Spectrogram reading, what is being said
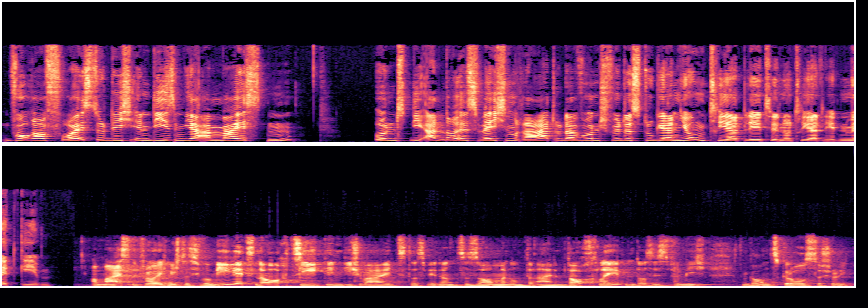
worauf freust du dich in diesem Jahr am meisten? Und die andere ist, welchen Rat oder Wunsch würdest du gern jungen Triathletinnen und Triathleten mitgeben? Am meisten freue ich mich, dass die Familie jetzt nachzieht in die Schweiz, dass wir dann zusammen unter einem Dach leben. Das ist für mich ein ganz großer Schritt.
